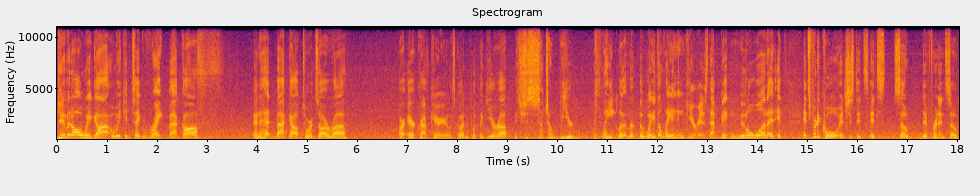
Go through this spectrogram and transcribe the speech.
give it all we got. We can take right back off and head back out towards our... Uh, our aircraft carrier. Let's go ahead and put the gear up. It's just such a weird plane. Look, the way the landing gear is, that big middle one, it, it it's pretty cool. It's just it's it's so different and so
